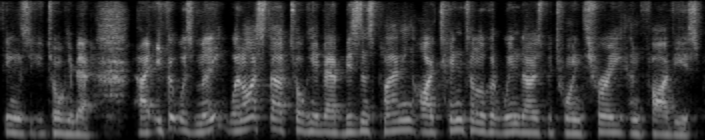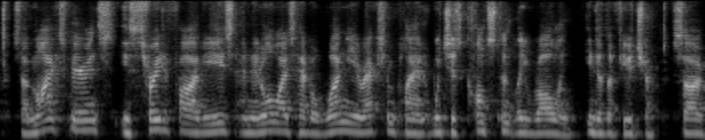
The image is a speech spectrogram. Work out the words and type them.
things that you're talking about. Uh, if it was me, when I start talking about business planning, I tend to look at windows between three and five years. So my experience is three to five years, and then always have a one year action plan, which is constantly rolling into the future. So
